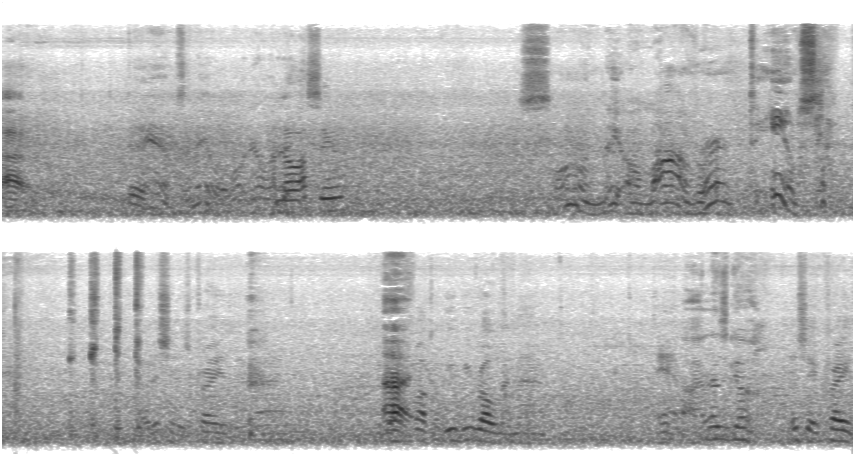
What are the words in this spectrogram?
Alright. Yeah. Damn, son, they all, I know, I seen him. Son, they alive, right? Damn, son. Yo, this shit is crazy, man. We, Alright. fuck it. we, we rolling, man. Damn. All right, let's go. This shit crazy,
